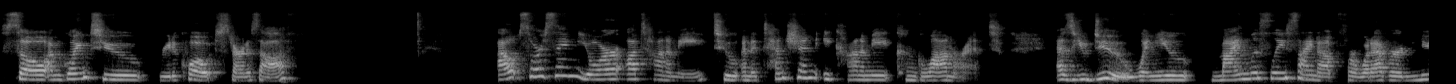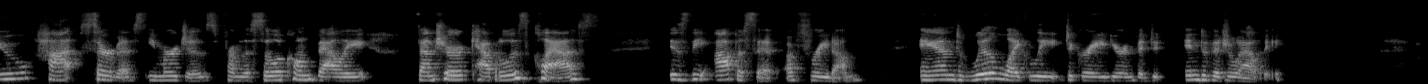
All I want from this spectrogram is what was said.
So I'm going to read a quote to start us off. Outsourcing your autonomy to an attention economy conglomerate as you do when you mindlessly sign up for whatever new hot service emerges from the Silicon Valley venture capitalist class, is the opposite of freedom and will likely degrade your individuality.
